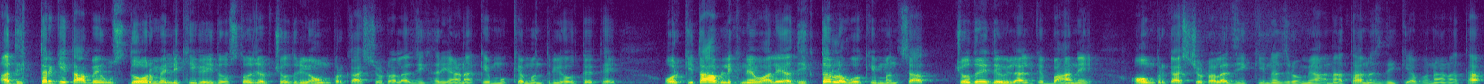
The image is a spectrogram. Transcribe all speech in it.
अधिकतर किताबें उस दौर में लिखी गई दोस्तों, जब चौधरी ओम प्रकाश चौटाला जी हरियाणा के मुख्यमंत्री होते थे और किताब लिखने वाले अधिकतर लोगों की मंशा चौधरी देवीलाल के बहाने ओम प्रकाश चौटाला जी की नज़रों में आना था, नज़दीकियाँ बनाना था।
